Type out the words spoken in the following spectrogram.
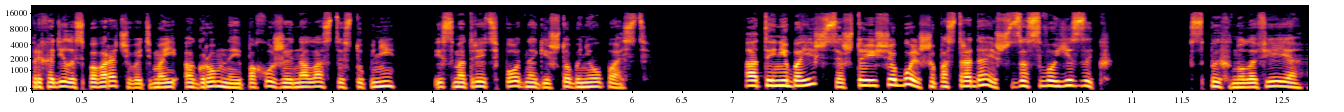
Приходилось поворачивать мои огромные, похожие на ласты ступни и смотреть под ноги, чтобы не упасть. «А ты не боишься, что еще больше пострадаешь за свой язык?» Вспыхнула фея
